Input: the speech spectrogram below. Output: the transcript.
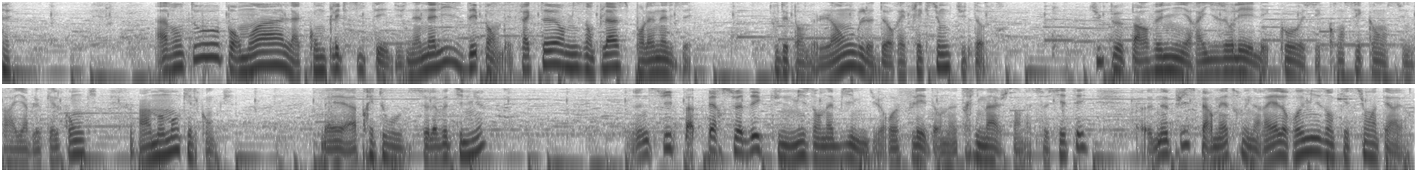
Avant tout, pour moi, la complexité d'une analyse dépend des facteurs mis en place pour l'analyser. Tout dépend de l'angle de réflexion que tu t'offres. Tu peux parvenir à isoler les causes et conséquences d'une variable quelconque à un moment quelconque. Mais après tout, cela vaut-il mieux? Je ne suis pas persuadé qu'une mise en abîme du reflet dans notre image dans la société euh, ne puisse permettre une réelle remise en question intérieure.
